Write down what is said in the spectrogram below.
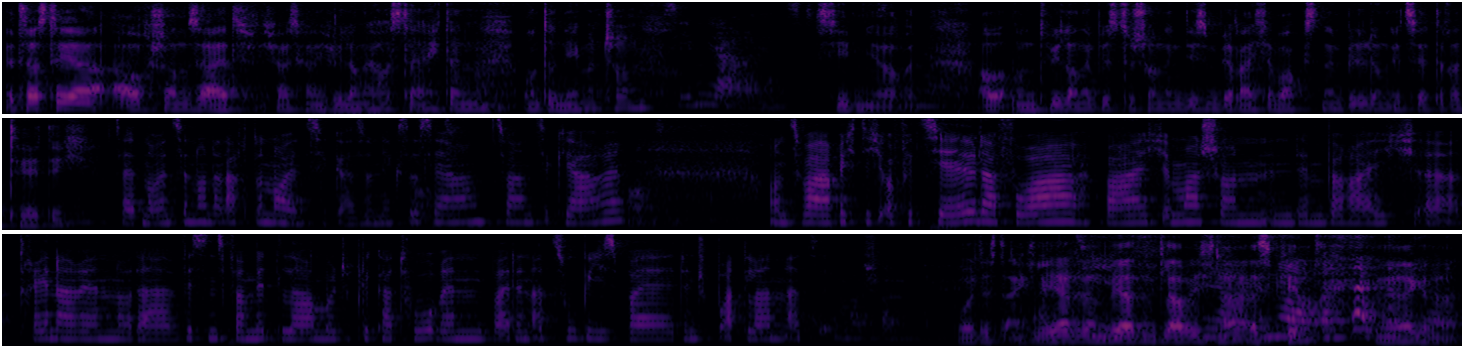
Jetzt hast du ja auch schon seit, ich weiß gar nicht, wie lange hast du eigentlich dein Unternehmen schon? Sieben Jahre. Sieben Jahre. Und wie lange bist du schon in diesem Bereich Erwachsenenbildung etc. tätig? Seit 1998, also nächstes. Jahr 20 Jahre. Und zwar richtig offiziell. Davor war ich immer schon in dem Bereich äh, Trainerin oder Wissensvermittler, Multiplikatorin bei den Azubis, bei den Sportlern. Also immer schon. Wolltest eigentlich Lehrerin werden, glaube ich, ne, ja, ne, als genau. Kind. Ja, genau.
